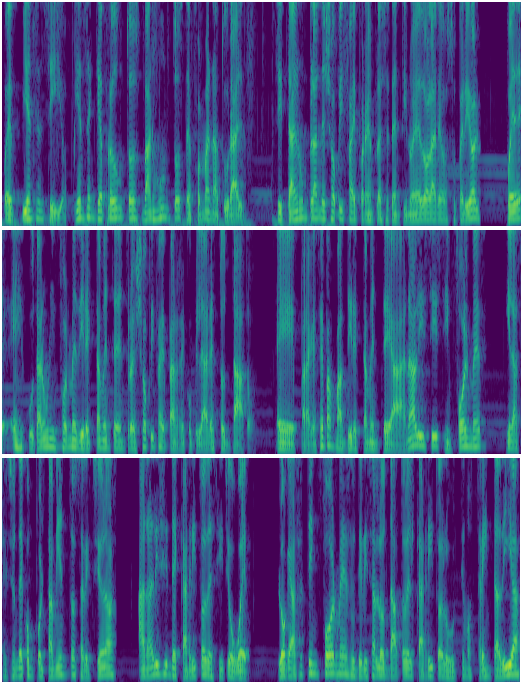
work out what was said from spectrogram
Pues bien sencillo, piensa en qué productos van juntos de forma natural. Si estás en un plan de Shopify, por ejemplo, de 79 dólares o superior, puedes ejecutar un informe directamente dentro de Shopify para recopilar estos datos. Eh, para que sepan, vas directamente a análisis, informes y en la sección de comportamiento seleccionas análisis de carrito de sitio web. Lo que hace este informe es utilizar los datos del carrito de los últimos 30 días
